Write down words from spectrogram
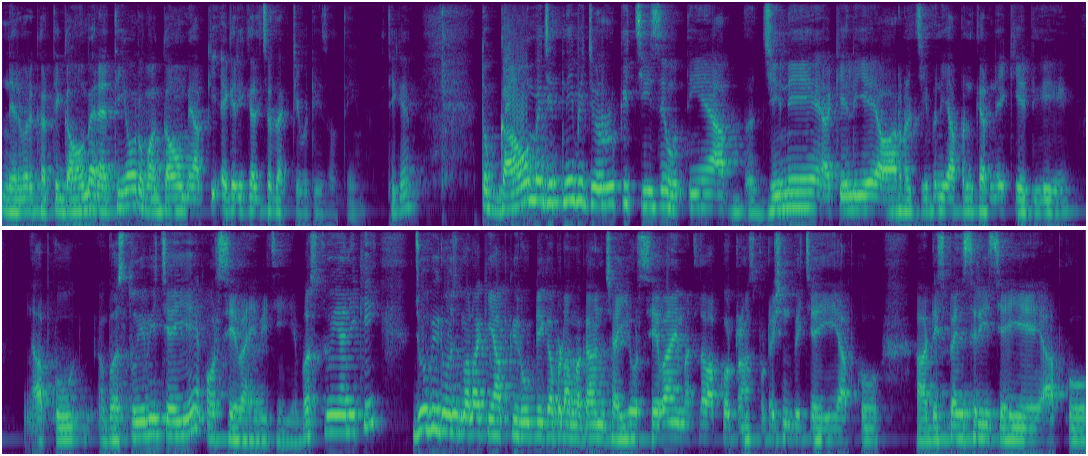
निर्भर करती गाँव में रहती है और वह गाँव में आपकी एग्रीकल्चरल एक्टिविटीज़ होती हैं, ठीक है? तो गाँव में जितनी भी ज़रूरत की चीज़ें होती हैं, आप जीने के लिए और जीवन यापन करने के लिए आपको वस्तुएँ भी चाहिए और सेवाएँ भी चाहिए। वस्तुएँ यानी कि जो भी रोज़मर्रा की आपकी रोटी, कपड़ा, मकान चाहिए और सेवाएँ मतलब आपको ट्रांसपोर्टेशन भी चाहिए, आपको डिस्पेंसरी चाहिए, आपको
